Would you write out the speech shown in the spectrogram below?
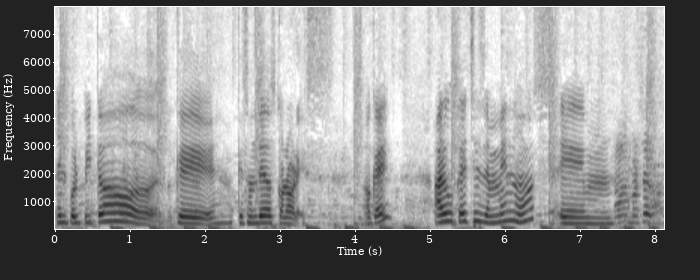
El pulpito que, que son de dos colores. ¿Ok? Algo que eches de menos. Eh, ah.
